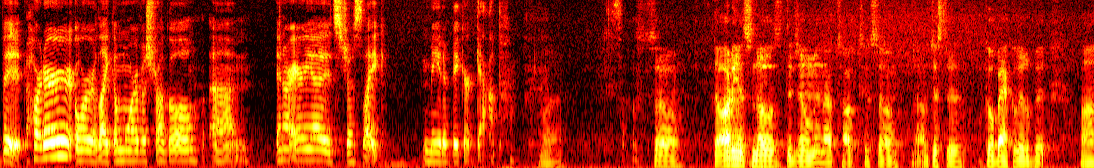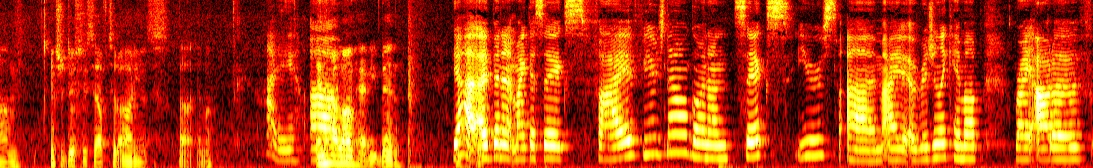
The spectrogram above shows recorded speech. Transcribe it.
bit harder or like a more of a struggle um, in our area it's just like made a bigger gap Wow. so. So the audience knows the gentleman I've talked to. So um, just to go back a little bit, um, introduce yourself to the audience, uh, Emma. Hi And how um, long have you been? Yeah, I've been at Micah Six five years now, going on six years. Um, I originally came up right out of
